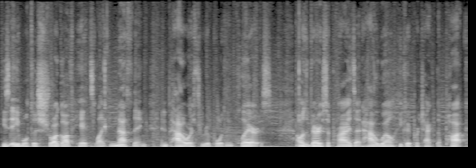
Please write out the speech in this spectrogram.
He's able to shrug off hits like nothing and power through opposing players. I was very surprised at how well he could protect the puck.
